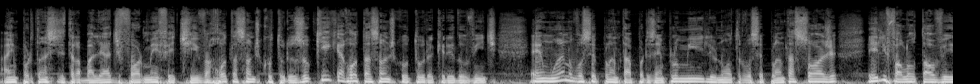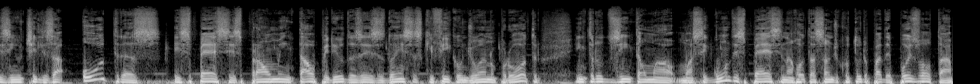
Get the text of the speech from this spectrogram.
a importância de trabalhar de forma efetiva a rotação de culturas. O que, que é rotação de cultura, querido ouvinte? É um ano você plantar, por exemplo, milho, no outro você planta soja. Ele falou talvez em utilizar outras espécies para aumentar o período, às vezes doenças que ficam de um ano para o outro, introduzir então uma, uma segunda espécie na rotação de cultura para depois voltar.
